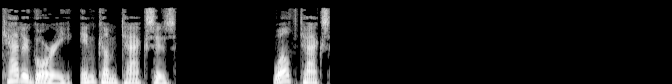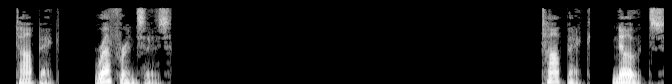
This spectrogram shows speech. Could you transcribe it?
Category: Income taxes Wealth tax Topic. References Topic. Notes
